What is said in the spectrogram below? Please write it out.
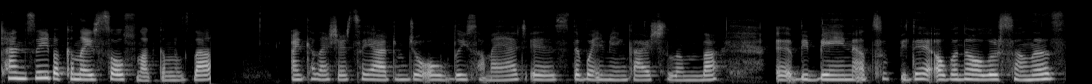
Kendinize iyi bakın. Hayırlısı olsun hakkınızda. Arkadaşlar size yardımcı olduysam eğer e, size bu emeğin karşılığında e, bir beğeni atıp bir de abone olursanız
